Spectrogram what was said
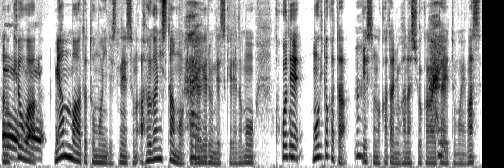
あの今日はミャンマーとともにですね、そのアフガニスタンも取り上げるんですけれども、はい、ここでもう一方、ゲストの方にお話を伺いたいと思います。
